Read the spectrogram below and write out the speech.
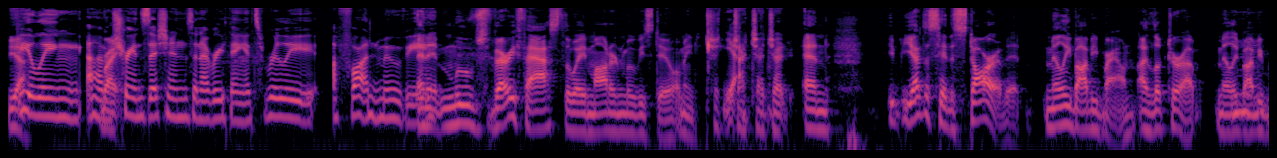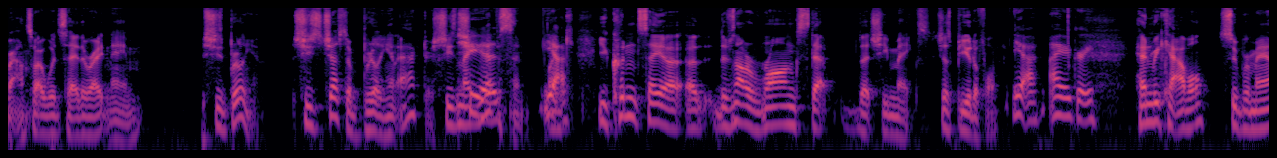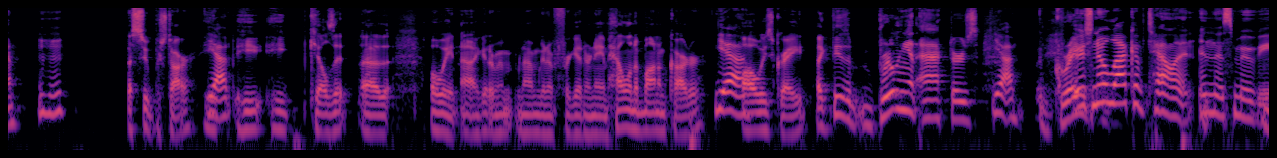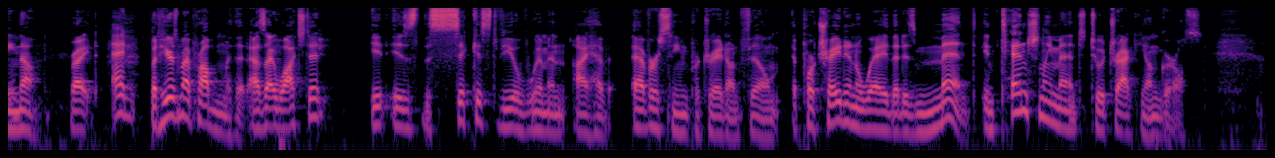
Yeah. feeling um, Right. transitions and everything. It's really a fun movie. and it moves very fast the way modern movies do. I mean, ch- Yeah. ch- ch- ch- and you have to say the star of it, Millie Bobby Brown. I looked her up, Millie Bobby Mm-hmm. Brown, so I would say the right name. She's brilliant. She's just a brilliant actress. She's She magnificent. Yeah. Like, you couldn't say a, a. There's not a wrong step that she makes. Just beautiful. yeah, I agree. Henry Cavill, Superman, a superstar. He. Yeah. he he kills it. Uh, oh wait, now I gotta remember. Now I'm gonna forget her name. Helena Bonham Carter. Yeah. always great. Like these are brilliant actors. Yeah. great. There's no lack of talent in this movie. no right. And- but here's my problem with it. As I watched it, it is the sickest view of women I have ever seen portrayed on film. Portrayed in a way that is meant, intentionally meant, to attract young girls.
